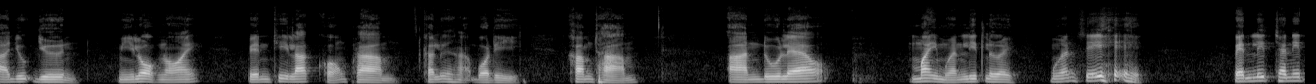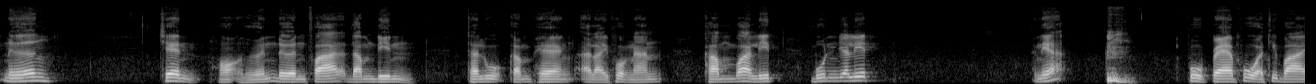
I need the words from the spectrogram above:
อายุยืน มีโรคน้อย เป็นที่รักของพราหมณ์คฤหบดีคำถาม อ่านดูแล้วไม่เหมือนฤทธิ์เลย เหมือนสิเป็นฤทธิ์ชนิดหนึ่ง เช่นเหาะเหินเดินฟ้าดำดิน ทะลุกำแพงอะไรพวกนั้นคำว่าฤทธิ์บุญยฤทธิ์อันเนี้ยผู้แปลผู้อธิบาย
